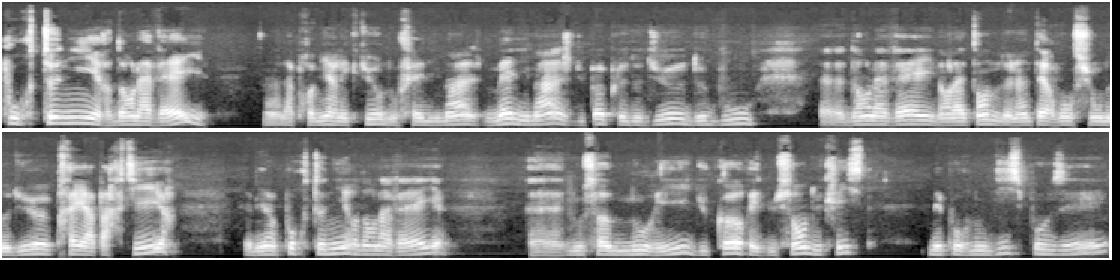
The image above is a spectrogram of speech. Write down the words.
pour tenir dans la veille, hein, la première lecture nous fait l'image, met l'image du peuple de Dieu debout dans la veille, dans l'attente de l'intervention de Dieu, prêt à partir. Eh bien, pour tenir dans la veille, nous sommes nourris du corps et du sang du Christ, mais pour nous disposer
